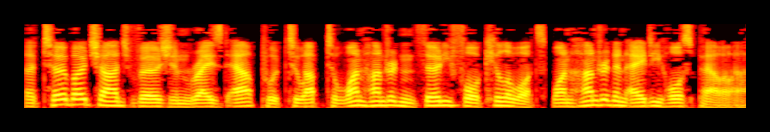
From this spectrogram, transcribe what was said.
A turbocharged version raised output to up to 134 kilowatts, 180 horsepower.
